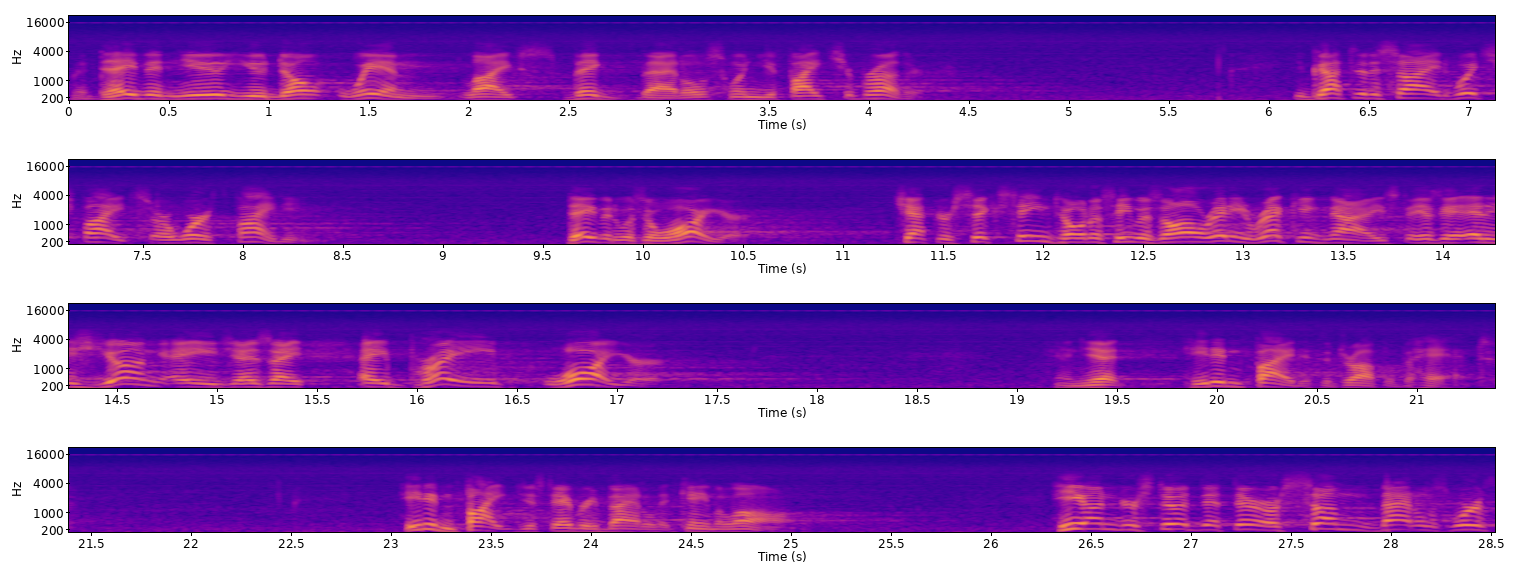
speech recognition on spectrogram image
But David knew you don't win life's big battles when you fight your brother. You've got to decide which fights are worth fighting. David was a warrior. Chapter 16 told us he was already recognized as, at his young age as a, a brave warrior. And yet he didn't fight at the drop of a hat. He didn't fight just every battle that came along. He understood that there are some battles worth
